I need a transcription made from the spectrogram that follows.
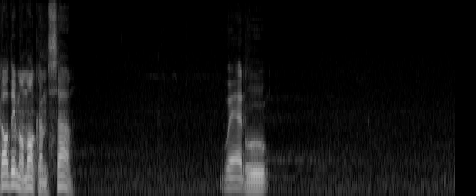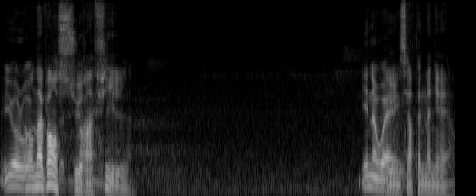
dans des moments comme ça, où on avance sur un fil, d'une certaine manière,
